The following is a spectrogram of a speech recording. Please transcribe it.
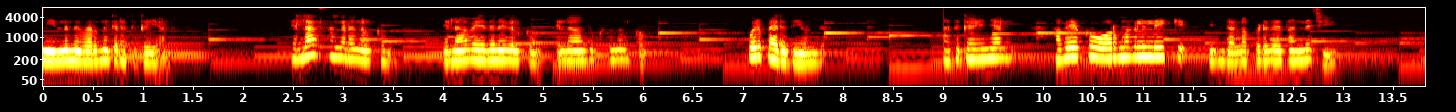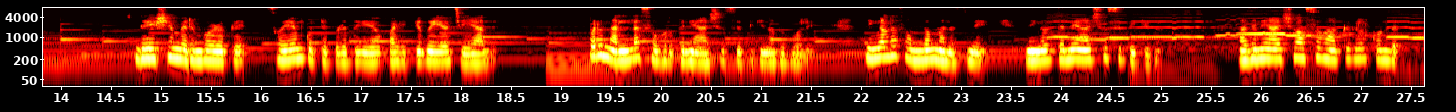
നീണ്ടു നിവർന്നു കിടക്കുകയാണ്. എല്ലാ സങ്കടങ്ങൾക്കും എല്ലാ വേദനകൾക്കും എല്ലാ ദുഃഖങ്ങൾക്കും ഒരു പരിധിയുണ്ട്. അത് കഴിഞ്ഞാൽ അവയൊക്കെ ഓർമ്മകളിലേക്ക് പിന്തള്ളപ്പെടുക തന്നെ ചെയ്യും. ദേഷ്യം വരുമ്പോഴൊക്കെ സ്വയം കുറ്റപ്പെടുത്തുകയോ പഴിക്കുകയോ ചെയ്യാതെ ഒരു നല്ല സുഹൃത്തിനെ ആശ്വസിപ്പിക്കുന്നത് പോലെ നിങ്ങളുടെ സ്വന്തം മനസ്സിനെ നിങ്ങൾ തന്നെ ആശ്വസിപ്പിക്കുക. അതിനെ ആശ്വാസവാക്കുകൾ കൊണ്ട്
